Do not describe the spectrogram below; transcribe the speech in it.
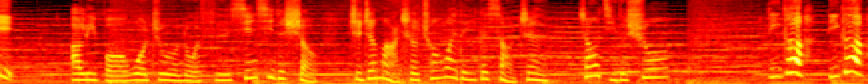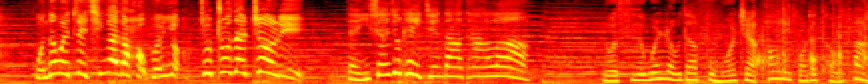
里！奥利弗握住罗斯纤细的手，指着马车窗外的一个小镇，着急地说：“迪克，迪克，我那位最亲爱的好朋友就住在这里，等一下就可以见到他了。”罗斯温柔的抚摸着奥利弗的头发。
